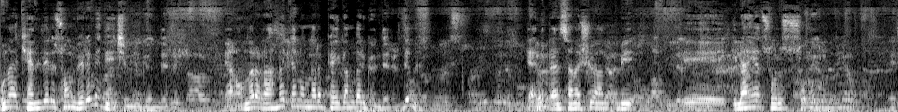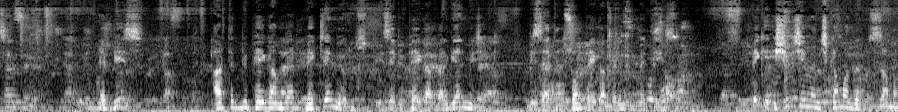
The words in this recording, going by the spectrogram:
buna kendileri son veremediği için mi gönderir? Yani onlara rahmeten onlara peygamber gönderir değil mi? Yani ben sana şu an bir e, ilahiyat sorusu soruyorum. Yani. E biz artık bir peygamber beklemiyoruz. Bize bir peygamber gelmeyecek. Biz zaten son peygamberin ümmetiyiz. Peki işin içinden çıkamadığımız zaman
